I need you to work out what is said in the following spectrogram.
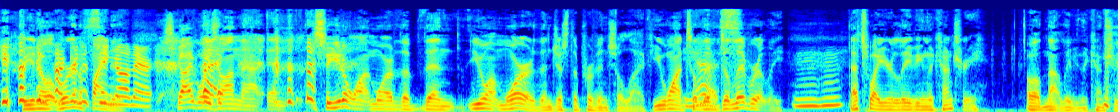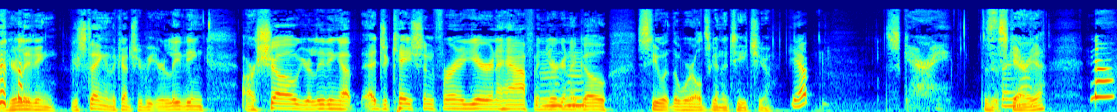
it. but you know what? We're going to find sing it. on air. Skyboy's on that, and so you don't want more of the than you want more than just the provincial life. You want to live deliberately. Mm-hmm. That's why you're leaving the country. Well, not leaving the country. You're leaving. You're staying in the country, but you're leaving our show. You're leaving up education for a year and a half, and you're going Mm-hmm. to go see what the world's going to teach you. Yep. Scary. Does it So, scare yeah. you? No.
